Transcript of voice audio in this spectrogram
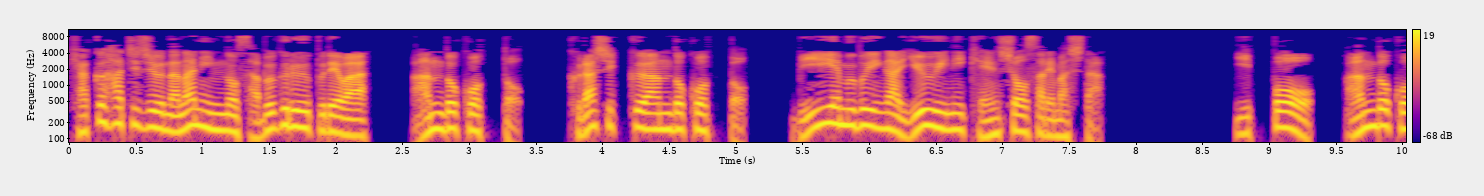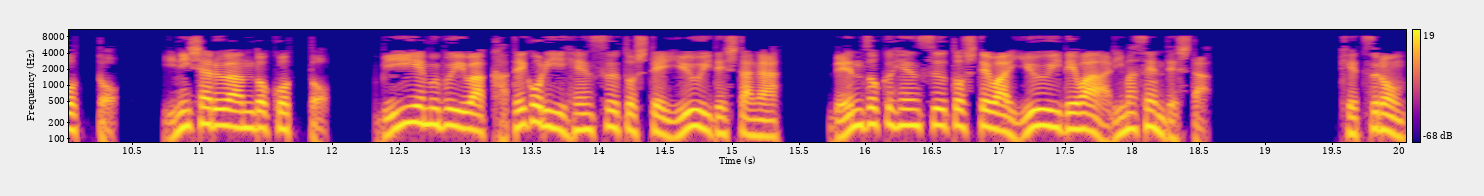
187人のサブグループでは、アンドコット、クラシックアンドコット、BMV が優位に検証されました。一方、アンドコット、イニシャルアンドコット、BMV はカテゴリー変数として優位でしたが、連続変数としては優位ではありませんでした。結論、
